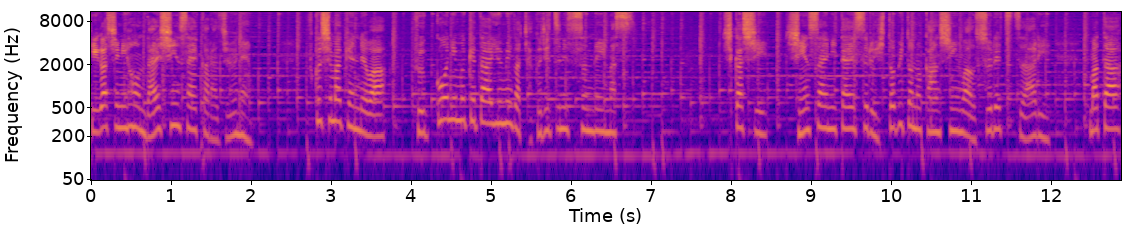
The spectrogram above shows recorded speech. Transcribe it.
東日本大震災から10年。福島県では復興に向けた歩みが着実に進んでいます。しかし震災に対する人々の関心は薄れつつありまた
